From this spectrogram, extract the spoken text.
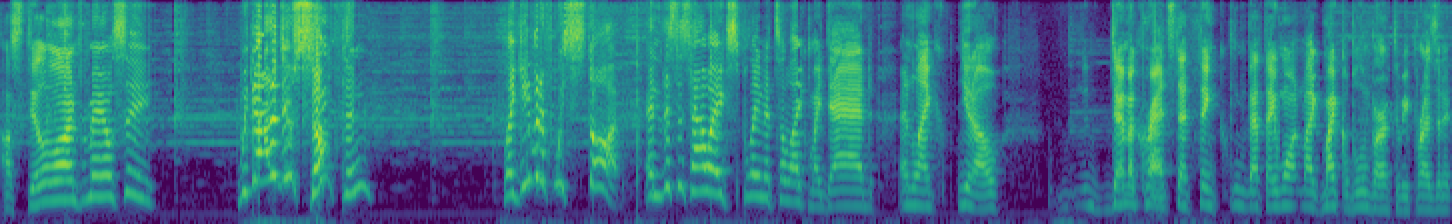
I'll steal a line from AOC. We gotta do something. Like, even if we start, and this is how I explain it to, like, my dad and, like, you know, Democrats that think that they want, like, Michael Bloomberg to be president.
